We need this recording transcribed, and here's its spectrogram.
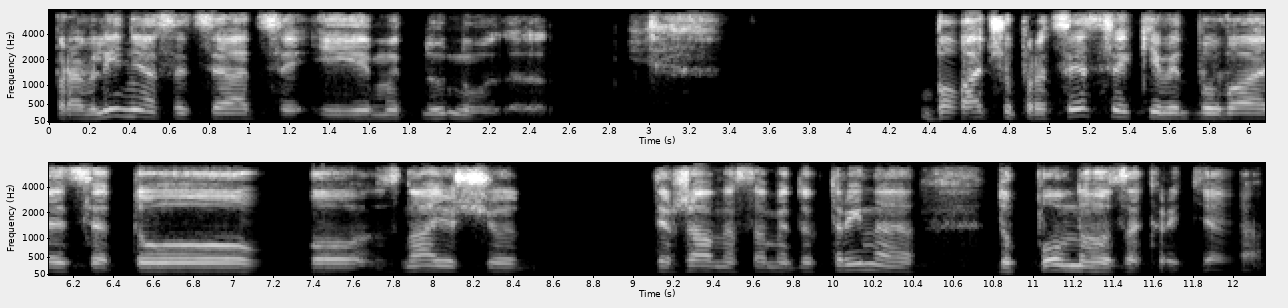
правління асоціації, і ми ну, е, бачу процеси, які відбуваються, то знаю, що державна саме доктрина до повного закриття.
